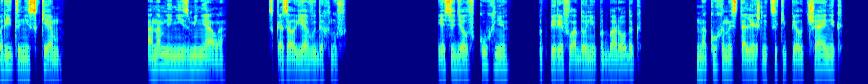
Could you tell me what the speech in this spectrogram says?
Рита ни с кем. Она мне не изменяла, сказал я, выдохнув. Я сидел в кухне, подперев ладонью подбородок. На кухонной столешнице кипел чайник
